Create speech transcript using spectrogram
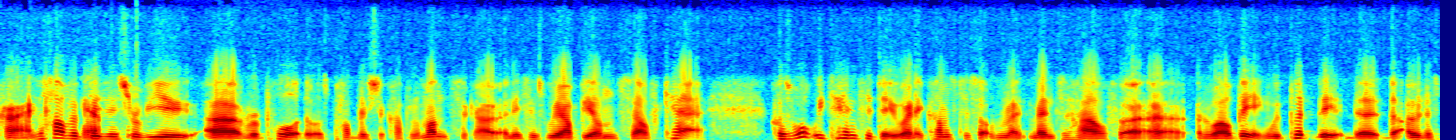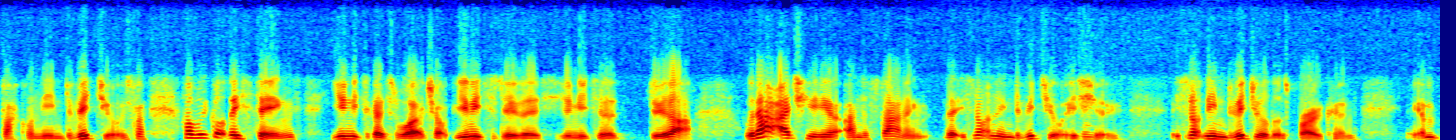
Correct. The Harvard yeah. Business Review uh, report that was published a couple of months ago, and it says we are beyond self-care. Because what we tend to do when it comes to sort of mental health uh, uh, and well-being, we put the, the, the onus back on the individual. It's like, oh, we've got these things. You need to go to the workshop. You need to do this. You need to do that. Without actually understanding that it's not an individual mm. issue. It's not the individual that's broken. Um,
